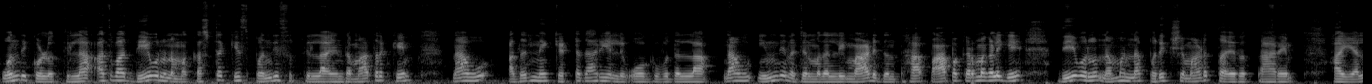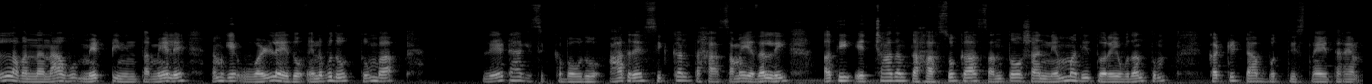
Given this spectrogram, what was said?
ಹೊಂದಿಕೊಳ್ಳುತ್ತಿಲ್ಲ ಅಥವಾ ದೇವರು ನಮ್ಮ ಕಷ್ಟಕ್ಕೆ ಸ್ಪಂದಿಸುತ್ತಿಲ್ಲ ಎಂದ ಮಾತ್ರಕ್ಕೆ ನಾವು ಅದನ್ನೇ ಕೆಟ್ಟ ದಾರಿಯಲ್ಲಿ ಹೋಗುವುದಲ್ಲ. ನಾವು ಇಂದಿನ ಜನ್ಮದಲ್ಲಿ ಮಾಡಿದಂತಹ ಪಾಪಕರ್ಮಗಳಿಗೆ ದೇವರು ನಮ್ಮನ್ನು ಪರೀಕ್ಷೆ ಮಾಡುತ್ತಾ ಇರುತ್ತಾರೆ. ಆ ಎಲ್ಲವನ್ನು ನಾವು ಮೆಟ್ಟಿ ನಿಂತ ಮೇಲೆ ನಮಗೆ ಒಳ್ಳೆಯದು ಎನ್ನುವುದು ತುಂಬ ಲೇಟಾಗಿ ಸಿಕ್ಕಬಹುದು. ಆದರೆ ಸಿಕ್ಕಂತಹ ಸಮಯದಲ್ಲಿ ಅತಿ ಹೆಚ್ಚಾದಂತಹ ಸುಖ, ಸಂತೋಷ, ನೆಮ್ಮದಿ ದೊರೆಯುವುದಂತೂ ಕಟ್ಟಿಟ್ಟ ಬುತ್ತಿ ಸ್ನೇಹಿತರೆ.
